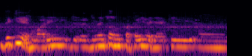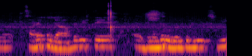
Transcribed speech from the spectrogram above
ਦੇਖੀਏ ਹਮਾਰੀ ਜ- ਜਿਵੇਂ ਤੁਹਾਨੂੰ ਪਤਾ ਹੀ ਹੈਗਾ ਕਿ ਅਹ, ਸਾਡੇ ਪੰਜਾਬ ਦੇ ਵਿੱਚ ਤੇ ਜਲੰਧਰ ਰੂਰਲ ਪੁਲਿਸ ਵੀ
